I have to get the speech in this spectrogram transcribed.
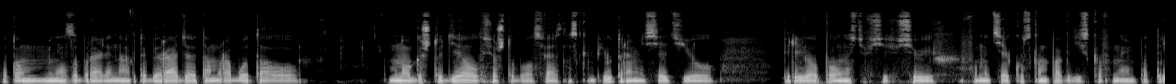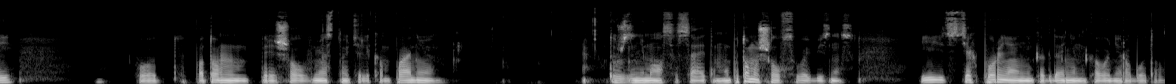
Потом меня забрали на Актубе радио, там работал много что делал, все, что было связано с компьютерами, сетью, перевел полностью всю, всю их фонотеку с компакт-дисков на MP3. Эм вот. Потом перешел в местную телекомпанию, тоже занимался сайтом, а потом ушел в свой бизнес. И с тех пор я никогда ни на кого не работал.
